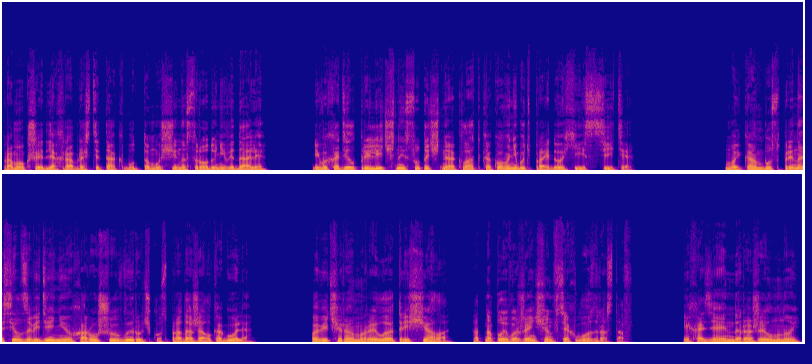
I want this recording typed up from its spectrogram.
промокшие для храбрости так, будто мужчины сроду не видали, и выходил приличный суточный оклад какого-нибудь пройдохи из Сити. Мой камбус приносил заведению хорошую выручку с продажи алкоголя. По вечерам рыло трещало от наплыва женщин всех возрастов и хозяин дорожил мной,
